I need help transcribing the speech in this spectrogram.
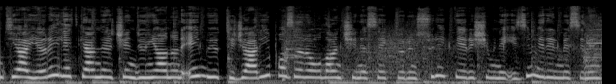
MTI yarı iletkenler için dünyanın en büyük ticari pazarı olan Çin'e sektörün sürekli erişimine izin verilmesinin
